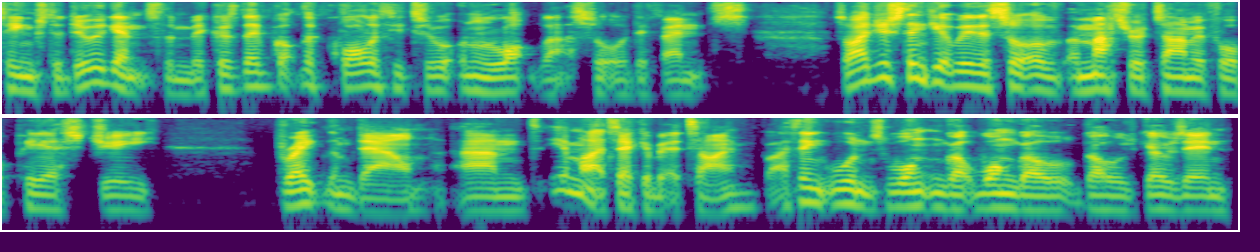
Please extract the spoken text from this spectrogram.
teams to do against them because they've got the quality to unlock that sort of defense. So I just think it'll be the sort of a matter of time before PSG break them down, and it might take a bit of time. But I think once one got one goal, goal goes in,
